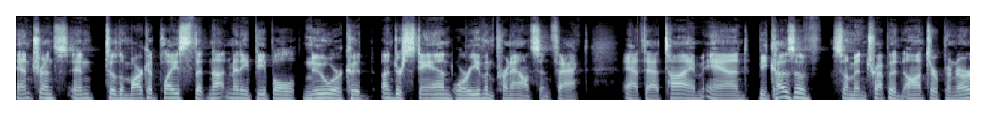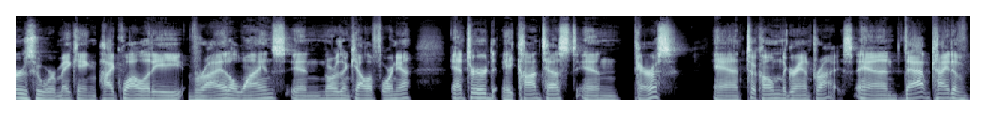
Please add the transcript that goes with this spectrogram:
entrance into the marketplace that not many people knew or could understand or even pronounce, in fact, at that time. And because of some intrepid entrepreneurs who were making high quality varietal wines in Northern California, entered a contest in Paris and took home the grand prize. And that kind of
